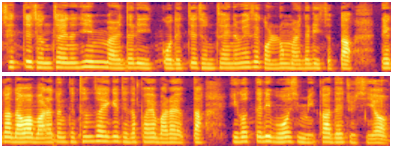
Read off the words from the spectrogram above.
셋째 전차에는 흰 말들이 있고 넷째 전차에는 회색 얼룩 말들이 있었다. 내가 나와 말하던 그 천사에게 대답하여 말하였다. 이것들이 무엇입니까? 내 주시여.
